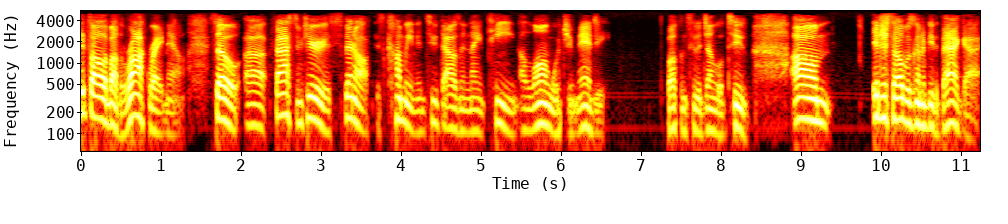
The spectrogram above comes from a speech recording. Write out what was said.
It's all about The Rock right now. So, uh, Fast and Furious spinoff is coming in 2019 along with Jumanji. Welcome to the Jungle 2. Um, Idris Elba is going to be the bad guy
